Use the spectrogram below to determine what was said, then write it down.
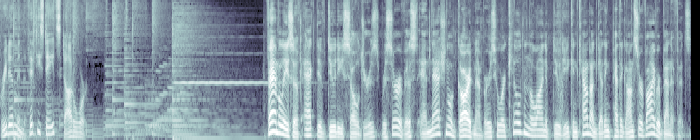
freedomin the50states.org. Families of active duty soldiers, reservists, and National Guard members who are killed in the line of duty can count on getting Pentagon survivor benefits.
